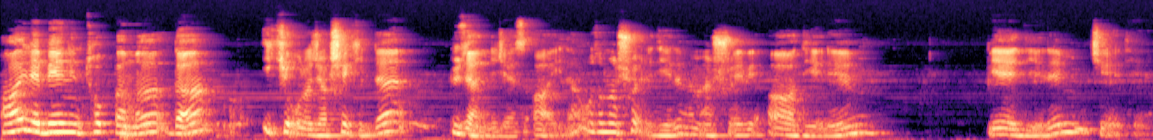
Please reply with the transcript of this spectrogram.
A ile B'nin toplamı da 2 olacak şekilde düzenleyeceğiz A ile. O zaman şöyle diyelim. Hemen şuraya bir A diyelim. B diyelim. C diyelim.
